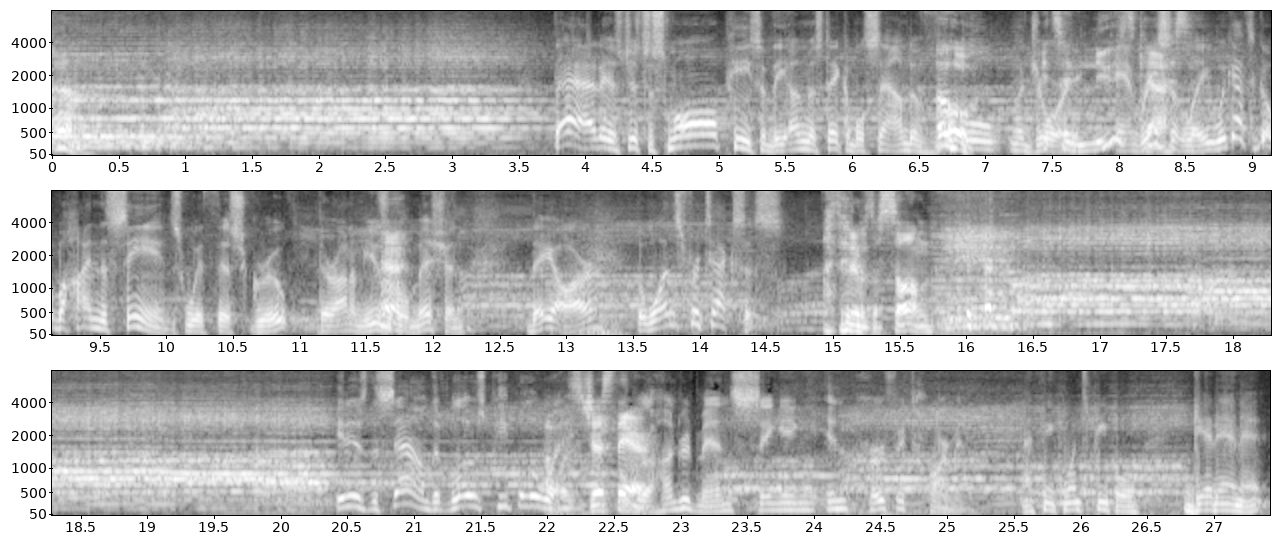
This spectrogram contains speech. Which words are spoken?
Oh. That is just a small piece of the unmistakable sound of oh, vocal Oh, majority. it's a newscast. And recently, we got to go behind the scenes with this group. They're on a musical mission. They are the ones for Texas. I thought it was a song. It is the sound that blows people away. was just there. Over a hundred men singing in perfect harmony. I think once people get in it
